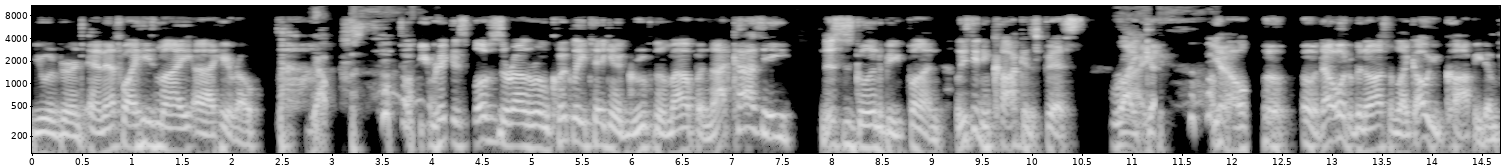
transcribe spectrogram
universe, and that's why he's my uh, hero. Yep. he rigged explosives around the room, quickly taking a group of them out, but not Kazi. This is going to be fun. At least he didn't cock his fist. Right. Like, uh, you know, oh, oh, that would have been awesome. Like, oh, you copied him.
